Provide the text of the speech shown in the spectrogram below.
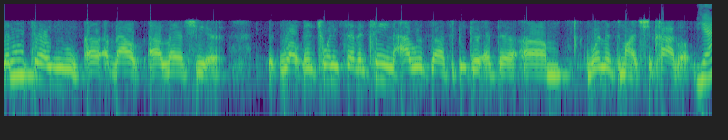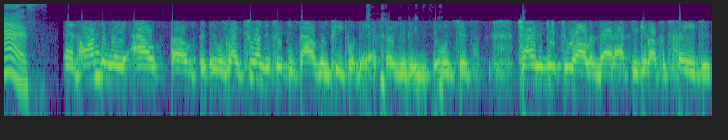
let me tell you uh, about uh, last year. Well, in 2017, I was a speaker at the um, Women's March, Chicago. yes And on the way out of, it was like 250,000 people there. So you, it was just trying to get through all of that after you get off the stage. It,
